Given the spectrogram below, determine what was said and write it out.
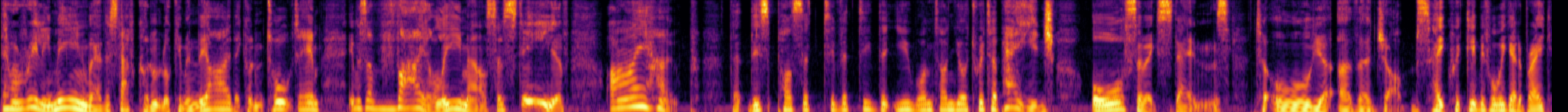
They were really mean, where the staff couldn't look him in the eye, they couldn't talk to him. It was a vile email. So, Steve, I hope that this positivity that you want on your Twitter page also extends to all your other jobs. Hey, quickly before we go to break,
